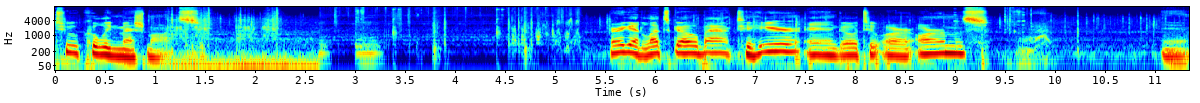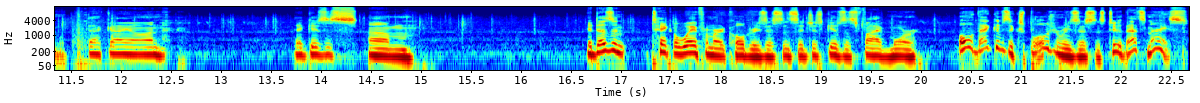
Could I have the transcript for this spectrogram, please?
two cooling mesh mods. Very good. Let's go back to here and go to our arms. And we'll put that guy on. That gives us, um, it doesn't take away from our cold resistance. It just gives us five more. Oh, that gives explosion resistance too. That's nice.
